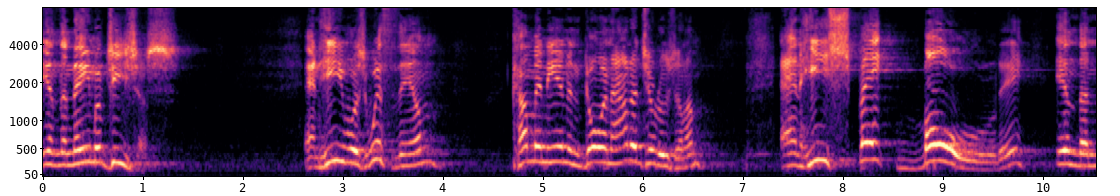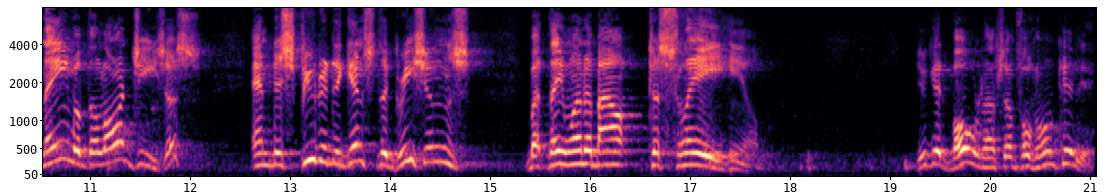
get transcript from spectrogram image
in the name of Jesus. And he was with them coming in and going out of Jerusalem. And he spake boldly in the name of the Lord Jesus and disputed against the Grecians, but they went about to slay him. You get bold enough, some folks won't kill you.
